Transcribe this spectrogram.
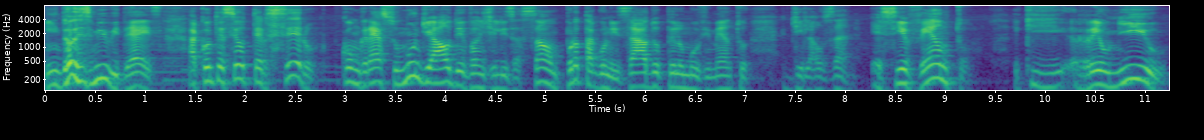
Em 2010, aconteceu o terceiro Congresso Mundial de Evangelização, protagonizado pelo movimento de Lausanne. Esse evento que reuniu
